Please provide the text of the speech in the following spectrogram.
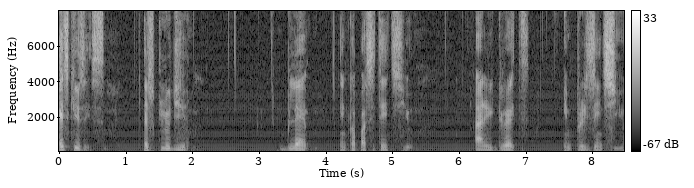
Excuses exclude you, blame incapacitates you, and regret imprisons you.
